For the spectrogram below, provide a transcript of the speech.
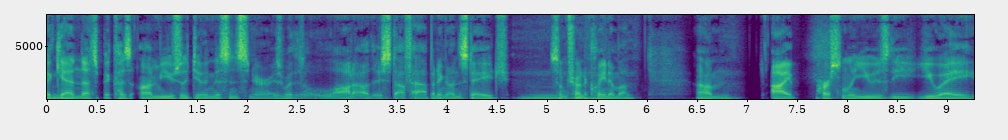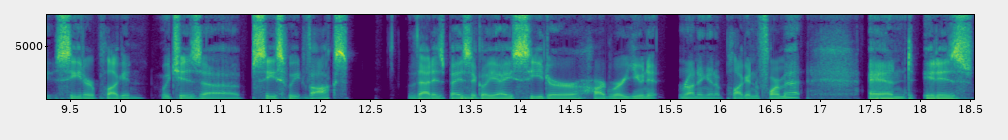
again, that's because I'm usually doing this in scenarios where there's a lot of other stuff happening on stage, so I'm trying to clean them up. Um, I personally use the UA Cedar plugin, which is a C Suite Vox. That is basically a Cedar hardware unit running in a plugin format. And it is,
